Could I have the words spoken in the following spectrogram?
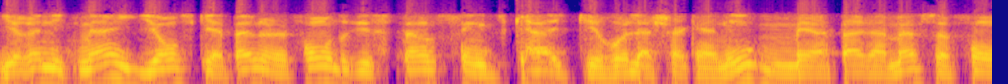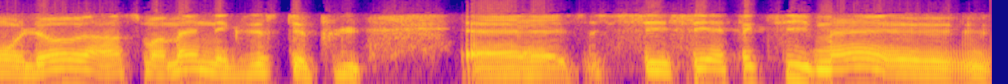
ironiquement, ils ont ce qu'ils appellent un fonds de résistance syndicale qui roule à chaque année, mais apparemment, ce fonds-là, en ce moment, n'existe plus. c'est effectivement euh,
